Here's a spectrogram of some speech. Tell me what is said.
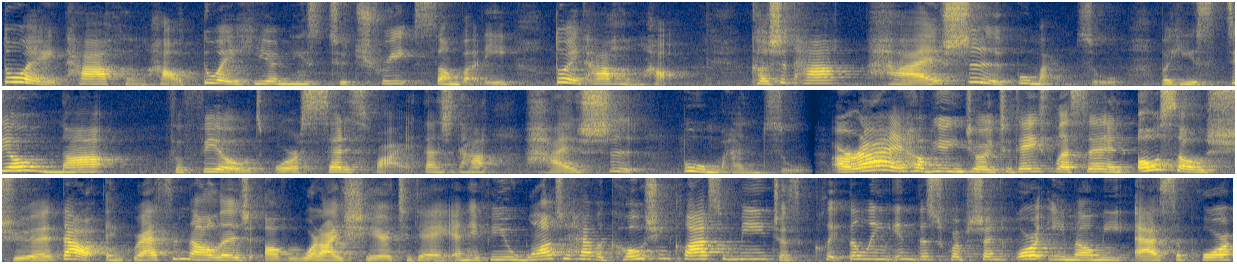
对她很好。对 here means to treat somebody，对她很好。可是她还是不满足，but he's still not fulfilled or satisfied。但是他还是不满足。Alright, hope you enjoyed today's lesson and also 学到 and grasp the knowledge of what I shared today. And if you want to have a coaching class with me, just click the link in the description or email me at support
